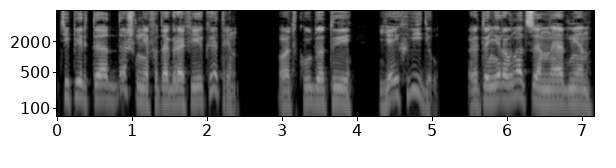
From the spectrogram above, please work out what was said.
теперь ты отдашь мне фотографии Кэтрин? Откуда ты? Я их видел. Это неравноценный обмен.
